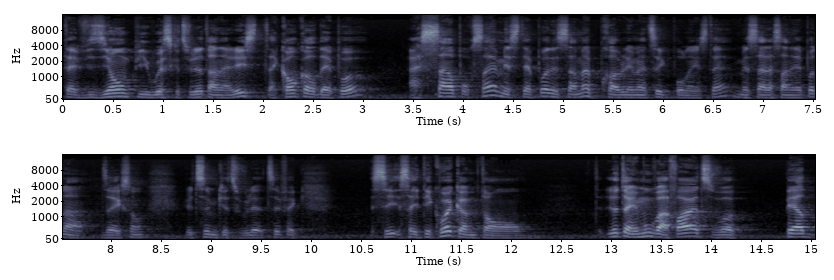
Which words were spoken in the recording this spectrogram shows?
ta vision puis où est-ce que tu voulais t'en aller, ça concordait pas à 100%, mais c'était pas nécessairement problématique pour l'instant, mais ça s'en allait pas dans la direction ultime que tu voulais. Fait que ça a été quoi comme ton... Là, tu as un move à faire, tu vas perdre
